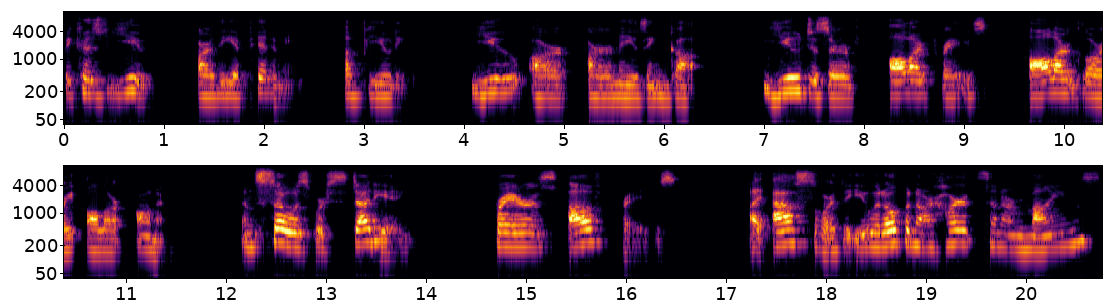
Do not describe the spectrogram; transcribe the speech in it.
because you are the epitome of beauty. You are our amazing God. You deserve all our praise, all our glory, all our honor. And so, as we're studying prayers of praise, I ask, Lord, that you would open our hearts and our minds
